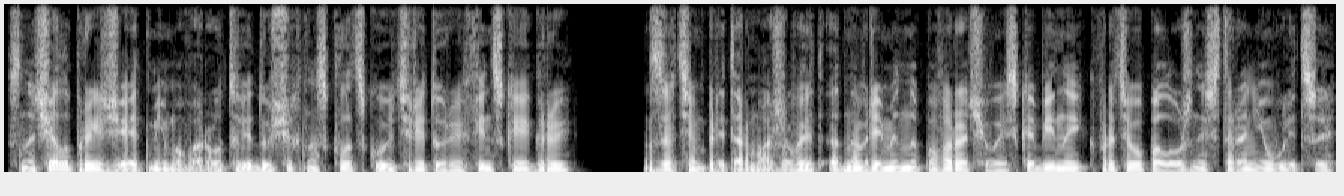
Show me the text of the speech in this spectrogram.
Сначала проезжает мимо ворот, ведущих на складскую территорию финской игры, затем притормаживает, одновременно поворачиваясь кабиной к противоположной стороне улицы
